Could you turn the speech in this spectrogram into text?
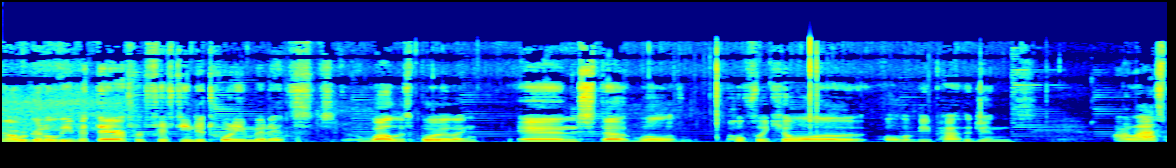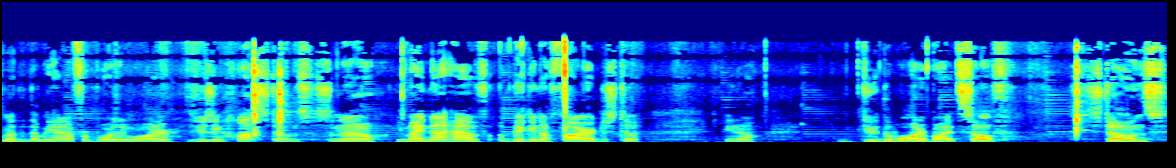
Now we're going to leave it there for 15 to 20 minutes while it's boiling and that will hopefully kill all, all of the pathogens. Our last method that we have for boiling water is using hot stones. So now you might not have a big enough fire just to, you know, do the water by itself. Stones,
